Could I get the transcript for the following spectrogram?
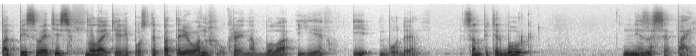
Подписывайтесь, лайки, репосты, Patreon. Украина была, е и будет. Санкт-Петербург, не засыпай.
